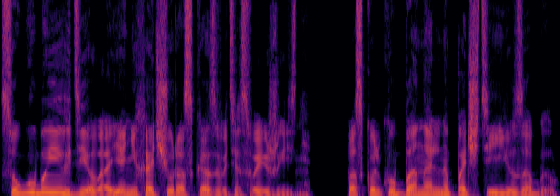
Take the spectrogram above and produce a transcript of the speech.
Сугубо их дело, а я не хочу рассказывать о своей жизни, поскольку банально почти ее забыл.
